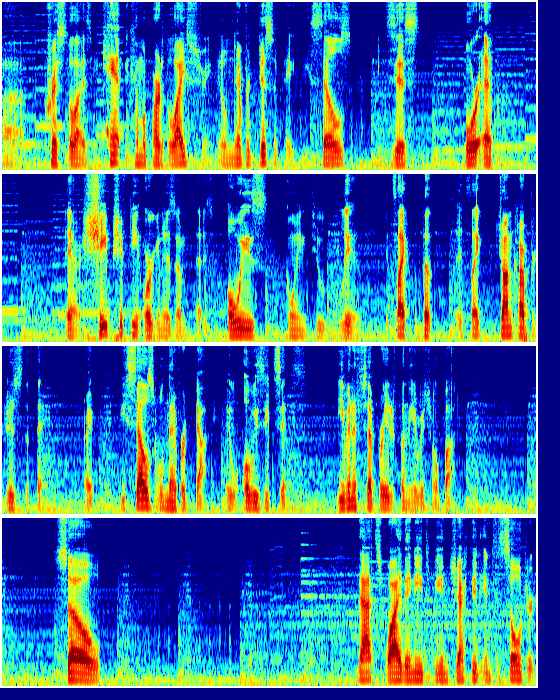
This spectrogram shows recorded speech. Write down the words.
uh, crystallized, it can't become a part of the life stream. It'll never dissipate. These cells exist forever. They are a shape-shifting organism that is always going to live. It's like the it's like John Carpenter's The Thing, right? These cells will never die. They will always exist, even if separated from the original body. So that's why they need to be injected into soldiers.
